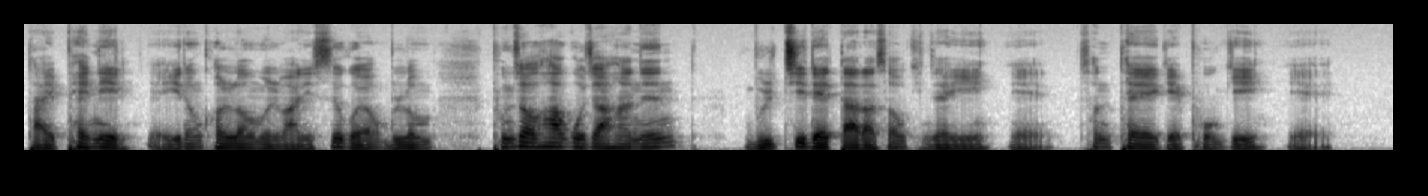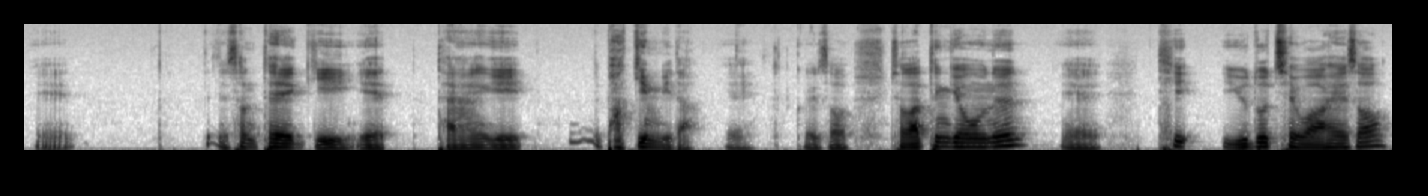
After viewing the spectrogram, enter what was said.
다이페닐 예, 이런 컬럼을 많이 쓰고요. 물론 분석하고자 하는 물질에 따라서 굉장히 예, 선택의 폭이 예, 예, 선택이 예, 다양하게 바뀝니다. 예, 그래서 저 같은 경우는 예, 티, 유도체화해서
